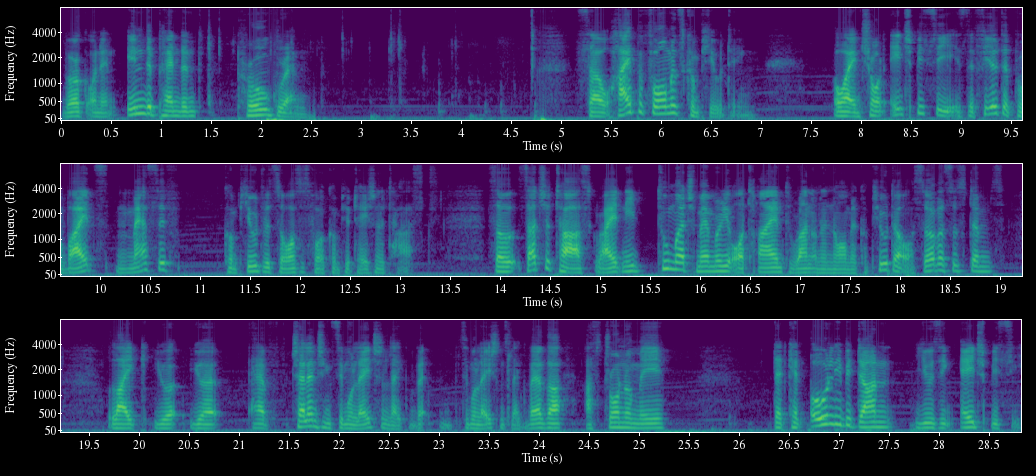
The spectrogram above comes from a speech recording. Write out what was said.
work on an independent program. So high performance computing, or in short HPC, is the field that provides massive compute resources for computational tasks. So such a task, right, need too much memory or time to run on a normal computer or server systems. Like you, you have challenging simulation like simulations like weather, astronomy, that can only be done using HPC.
